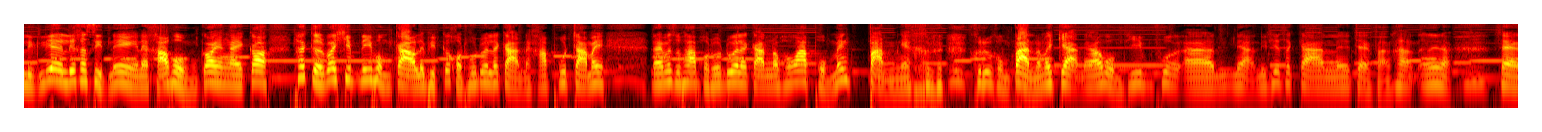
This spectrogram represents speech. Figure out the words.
หลีกเลี่ยงลิขสิทธิ์นี่นะครับผมก็ยังไงก็ถ้าเกิดว่าคลิปนี้ผมกล่าวอะไรผิดก็ขอโทษด้วยละกันนะครับพูดจาไม่ได้ไม่สุภาพขอโทษด้วยละกันเนาะเพราะว่าผมแม่งปั่นไงคือคือผมปั่นนะไม่แกะนะครับผมที่พวกอ่าเนี่ยนิเทศกาลอะไรแจกสังหารอะไรน่ะแจก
